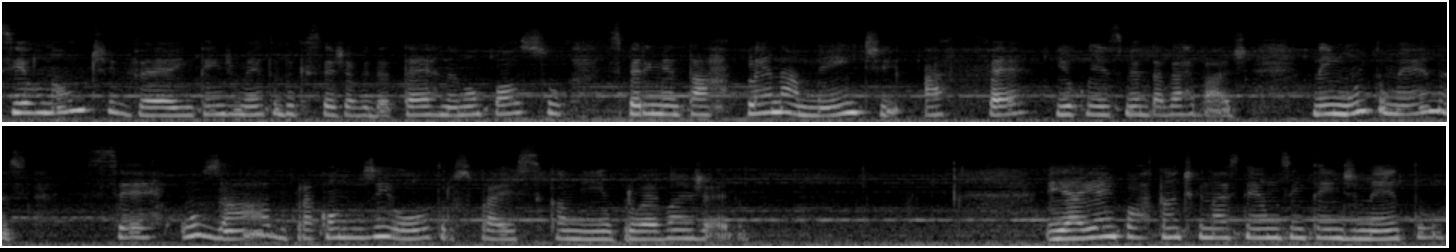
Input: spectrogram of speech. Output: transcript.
se eu não tiver entendimento do que seja a vida eterna, eu não posso experimentar plenamente a fé e o conhecimento da verdade, nem muito menos ser usado para conduzir outros para esse caminho, para o Evangelho. E aí é importante que nós tenhamos entendimento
